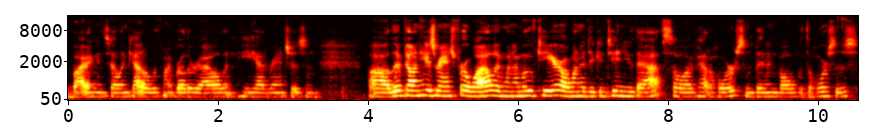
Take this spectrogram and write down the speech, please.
buying and selling cattle with my brother Al, and he had ranches and uh, lived on his ranch for a while. And when I moved here, I wanted to continue that, so I've had a horse and been involved with the horses.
